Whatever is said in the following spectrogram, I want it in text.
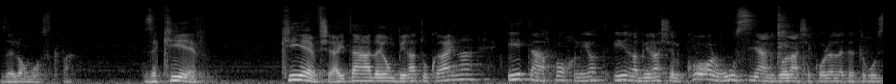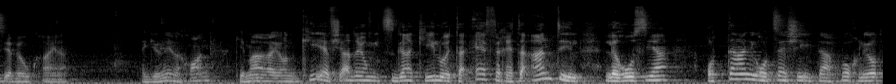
זה לא מוסקבה, זה קייב. קייב, שהייתה עד היום בירת אוקראינה, היא תהפוך להיות עיר הבירה של כל רוסיה הגדולה, שכוללת את רוסיה ואוקראינה. הגיוני, נכון? כי מה הרעיון? קייב, שעד היום ייצגה כאילו את ההפך, את האנטי לרוסיה, אותה אני רוצה שהיא תהפוך להיות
